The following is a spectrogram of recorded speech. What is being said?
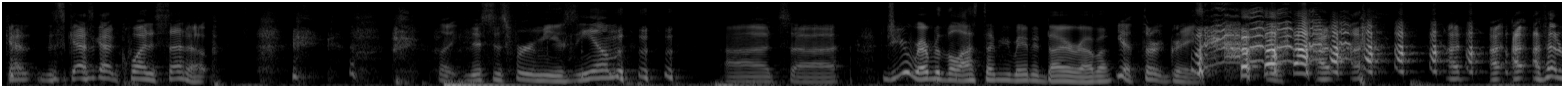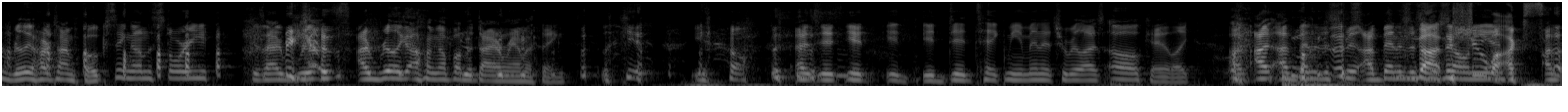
This guy, this guy's got quite a setup. Like this is for a museum. Uh, it's uh, Do you remember the last time you made a diorama? yeah, third grade. I, I, I, I, I've had a really hard time focusing on the story because I re- Because- I really got hung up on the diorama thing. you, know, it, it, it, it did take me a minute to realize. Oh, okay. Like I, I, I've been to the I've been to the Not in a Smithsonian. shoebox. I've-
